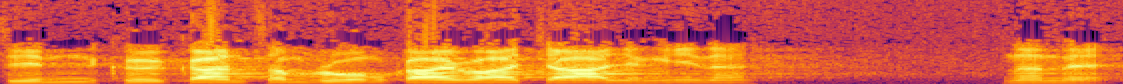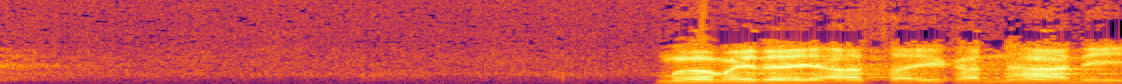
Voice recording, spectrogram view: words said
ศีลคือการสำรวมกายวาจาอย่างนี้นะ นั่นแหละ เมื่อไม่ได้อาศัยขันห้านี่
